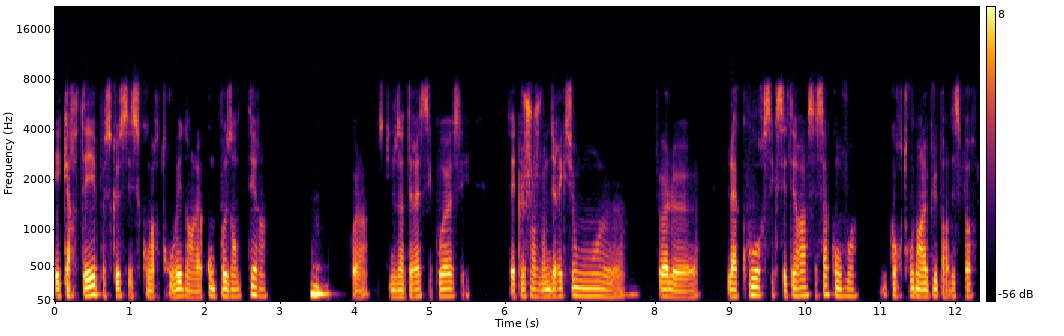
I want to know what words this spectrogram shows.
écarté parce que c'est ce qu'on va retrouver dans la composante terrain. Mm. Voilà. Ce qui nous intéresse, c'est quoi? C'est ça va être le changement de direction, le- tu vois, le, la course, etc. C'est ça qu'on voit, qu'on retrouve dans la plupart des sports.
